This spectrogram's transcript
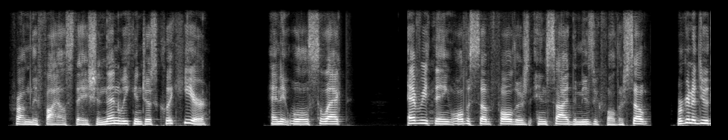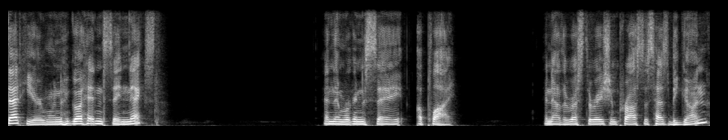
from the file station, then we can just click here and it will select everything, all the subfolders inside the music folder. So we're going to do that here. We're going to go ahead and say next. And then we're going to say apply. And now the restoration process has begun.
